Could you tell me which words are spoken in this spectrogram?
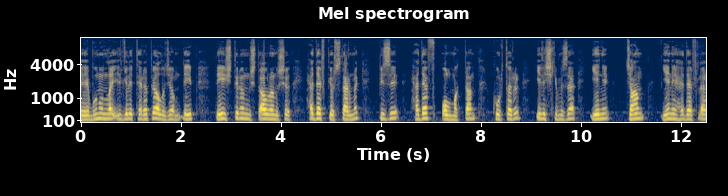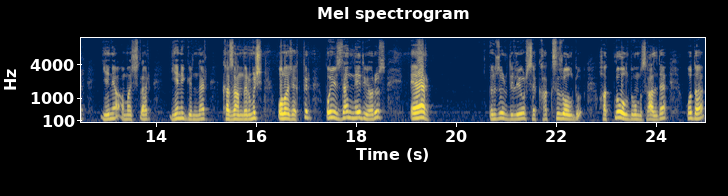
e, bununla ilgili terapi alacağım deyip değiştirilmiş davranışı hedef göstermek bizi hedef olmaktan kurtarır. İlişkimize yeni can, yeni hedefler, yeni amaçlar, yeni günler kazandırmış olacaktır. O yüzden ne diyoruz? Eğer özür diliyorsak haksız oldu, haklı olduğumuz halde o da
